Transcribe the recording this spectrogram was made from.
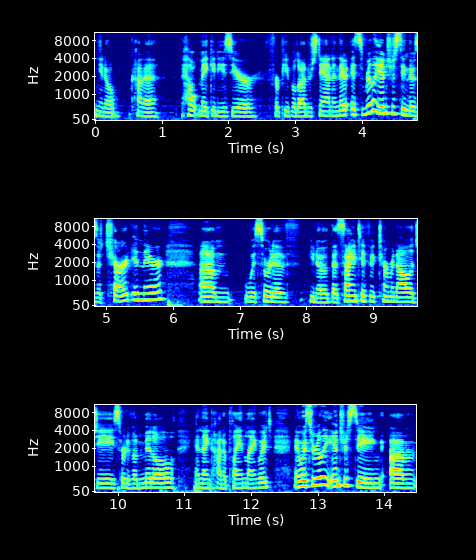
you know, kind of help make it easier for people to understand. And there, it's really interesting. There's a chart in there um, with sort of you know the scientific terminology, sort of a middle, and then kind of plain language. And what's really interesting um,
